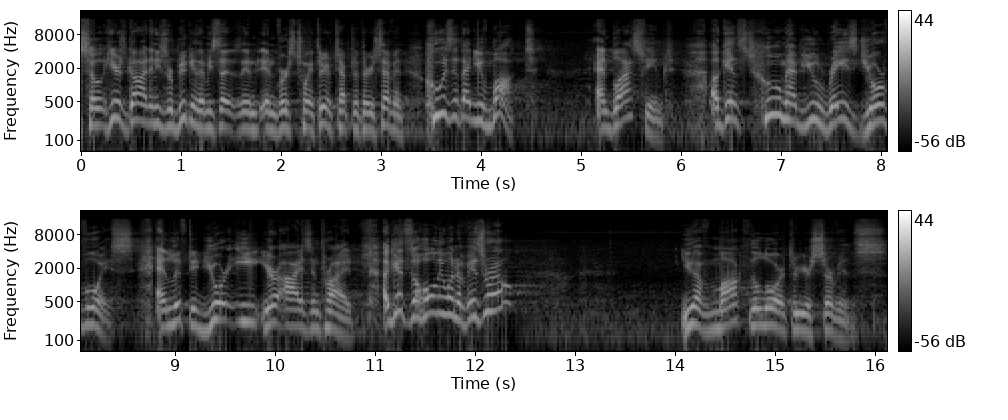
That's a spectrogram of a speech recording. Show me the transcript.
so here's God, and He's rebuking them. He says in, in verse 23 of chapter 37, "Who is it that you've mocked?" and blasphemed? Against whom have you raised your voice and lifted your, e- your eyes in pride? Against the Holy One of Israel? You have mocked the Lord through your servants.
